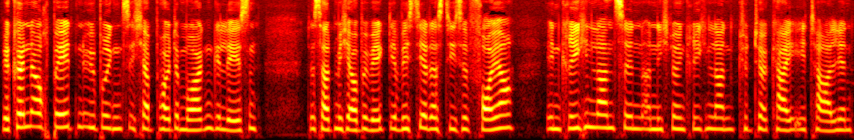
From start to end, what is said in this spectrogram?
Wir können auch beten. Übrigens, ich habe heute Morgen gelesen, das hat mich auch bewegt. Ihr wisst ja, dass diese Feuer in Griechenland sind, nicht nur in Griechenland, Türkei, Italien.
